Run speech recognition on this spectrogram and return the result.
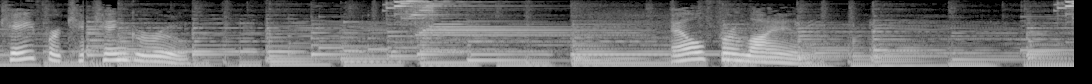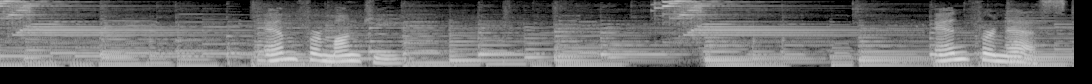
K for kangaroo. L for lion. M for monkey. N for nest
